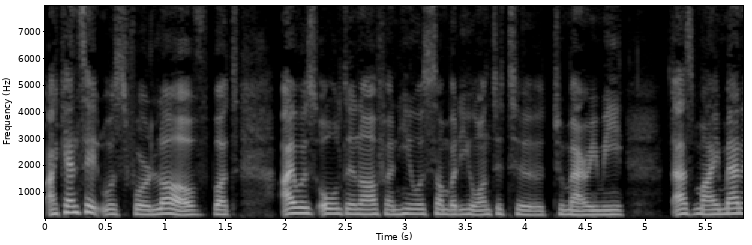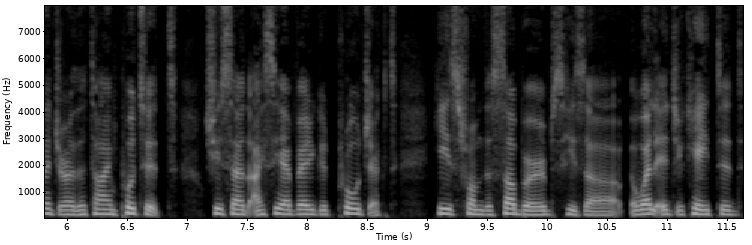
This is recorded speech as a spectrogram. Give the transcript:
I can't say it was for love, but I was old enough, and he was somebody who wanted to to marry me. As my manager at the time put it, she said, "I see a very good project. He's from the suburbs. He's a well-educated,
